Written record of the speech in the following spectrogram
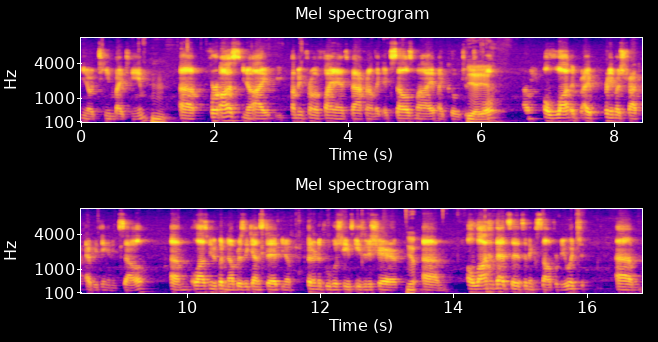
you know, team by team. Mhm. Uh, for us, you know, I coming from a finance background, like Excel's my my go-to Yeah, tool. yeah. Um, a lot, of, I pretty much track everything in Excel. Um, allows me to put numbers against it. You know, put it in a Google Sheets, easy to share. Yep. Um, a lot of that sits in Excel for me, which, um,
